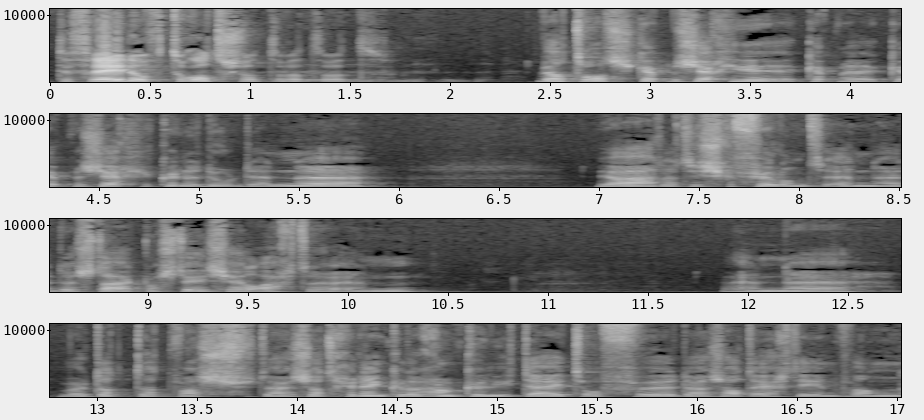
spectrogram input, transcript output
Tevreden of trots? Wat, wat, wat? Wel trots. Ik heb mijn zegje, ik heb, mijn- ik heb mijn zegje kunnen doen en eh, ja, dat is gefilmd en eh, daar sta ik nog steeds heel achter. En, en, maar dat, dat was, daar zat geen enkele rancuniteit of daar zat echt in van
